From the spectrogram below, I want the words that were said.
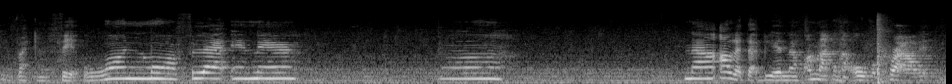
if I can fit one more flat in there. Uh, nah, I'll let that be enough. I'm not going to overcrowd it.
